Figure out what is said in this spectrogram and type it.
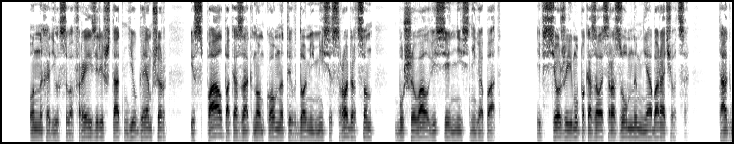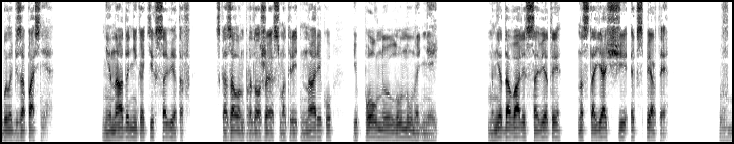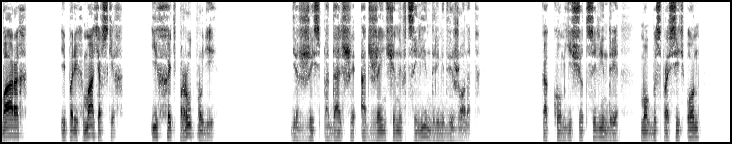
Он находился во Фрейзере, штат Нью-Гэмпшир, и спал, пока за окном комнаты в доме миссис Робертсон бушевал весенний снегопад. И все же ему показалось разумным не оборачиваться. Так было безопаснее. «Не надо никаких советов», — сказал он, продолжая смотреть на реку и полную луну над ней. «Мне давали советы настоящие эксперты. В барах и парикмахерских их хоть пруд пруди. Держись подальше от женщины в цилиндре, медвежонок. Каком еще цилиндре, мог бы спросить он,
